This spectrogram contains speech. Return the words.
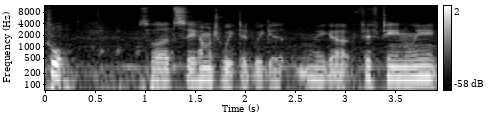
Cool. So let's see, how much wheat did we get? We got 15 wheat.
